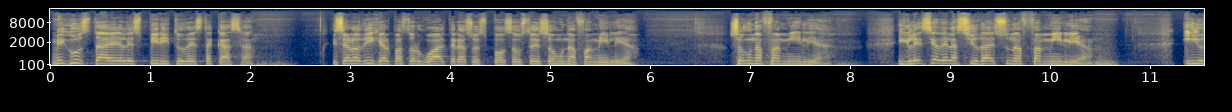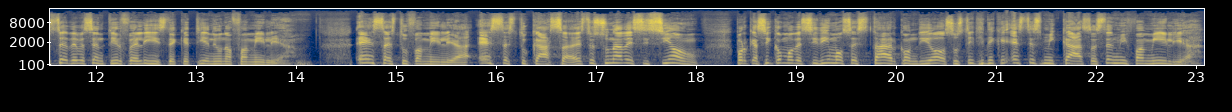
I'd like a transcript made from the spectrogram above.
Me gusta el espíritu de esta casa. Y se lo dije al pastor Walter, a su esposa, ustedes son una familia. Son una familia. Iglesia de la ciudad es una familia. Y usted debe sentir feliz de que tiene una familia. Esa es tu familia, esa es tu casa, esto es una decisión. Porque así como decidimos estar con Dios, usted tiene que, esta es mi casa, esta es mi familia.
